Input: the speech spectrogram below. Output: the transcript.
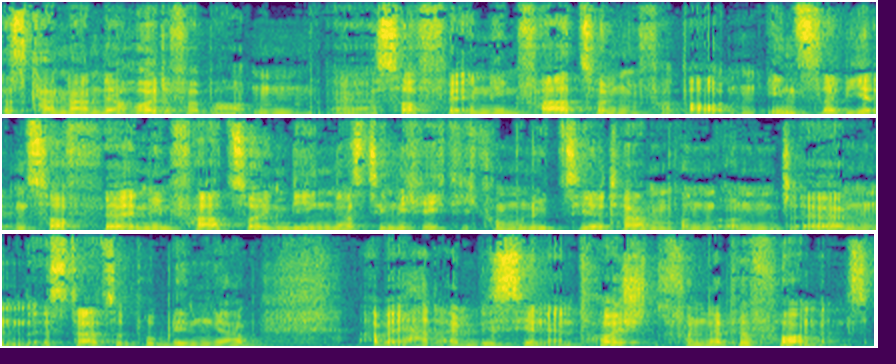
Das kann an der heute verbauten äh, Software in den Fahrzeugen, verbauten, installierten Software in den Fahrzeugen liegen, dass die nicht richtig kommuniziert haben und, und ähm, es dazu Probleme gab. Aber er hat ein bisschen enttäuscht von der Performance.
